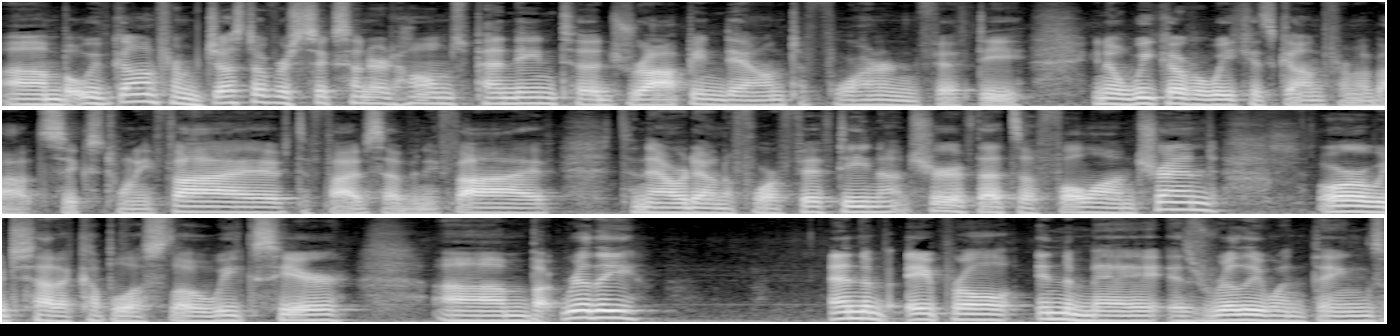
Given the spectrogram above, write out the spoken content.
Um, but we've gone from just over 600 homes pending to dropping down to 450. You know, week over week, it's gone from about 625 to 575 to now we're down to 450. Not sure if that's a full on trend or we just had a couple of slow weeks here. Um, but really, end of April into May is really when things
